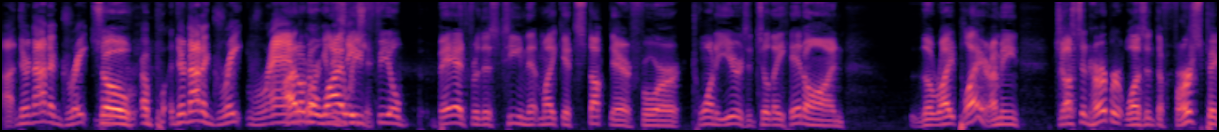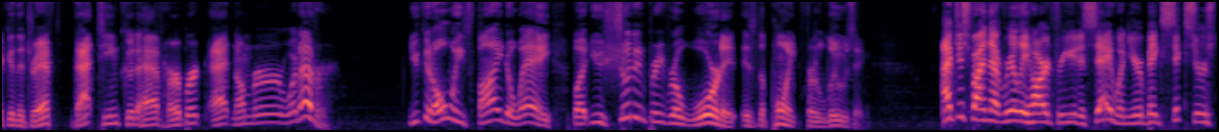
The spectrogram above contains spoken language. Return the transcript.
Uh, they're not a great. So- a- they're not a great ran. I don't know why we feel bad for this team that might get stuck there for 20 years until they hit on the right player. I mean, Justin Herbert wasn't the first pick in the draft. That team could have Herbert at number whatever. You can always find a way, but you shouldn't be rewarded, is the point for losing. I just find that really hard for you to say when you're a big Sixers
